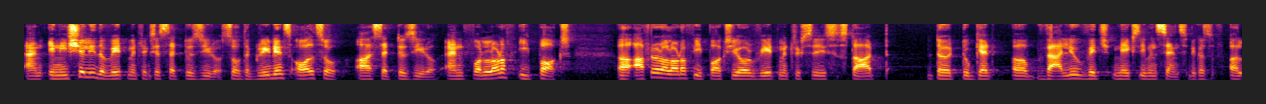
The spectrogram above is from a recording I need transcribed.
And initially, the weight matrix is set to zero. So the gradients also are set to zero. And for a lot of epochs, uh, after a lot of epochs, your weight matrices start to, to, get a value which makes even sense because uh,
